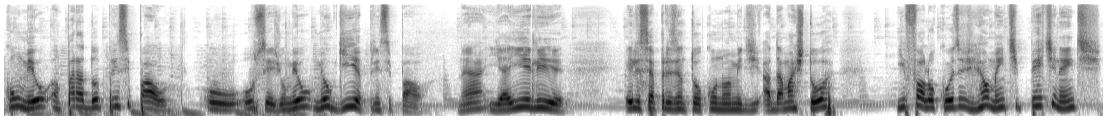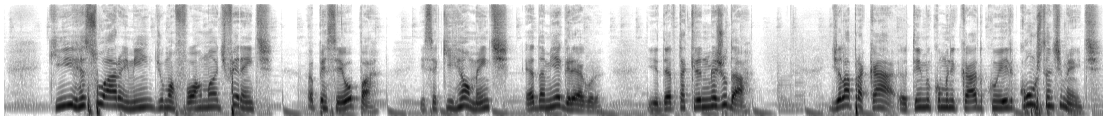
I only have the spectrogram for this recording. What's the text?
com o meu amparador principal, ou, ou seja, o meu, meu guia principal. Né? E aí ele, ele se apresentou com o nome de Adamastor e falou coisas realmente pertinentes que ressoaram em mim de uma forma diferente. Eu pensei, opa, esse aqui realmente é da minha egrégora e deve estar tá querendo me ajudar. De lá para cá, eu tenho me comunicado com ele constantemente.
